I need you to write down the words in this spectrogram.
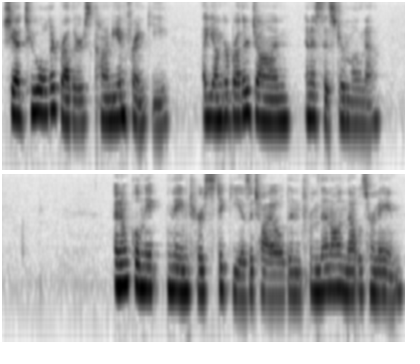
She had two older brothers, Condi and Frankie, a younger brother, John, and a sister, Mona. An uncle named her Sticky as a child, and from then on, that was her name.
